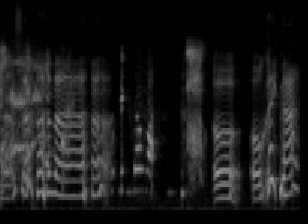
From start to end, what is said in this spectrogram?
nasara na. Oh, okay na?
